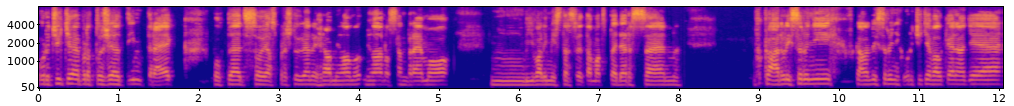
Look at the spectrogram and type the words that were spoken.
Určitě, protože tým Trek, po té, co Jasper Stuyven vyhrál Milano, Milano Sanremo, bývalý mistr světa Mats Pedersen, vkládali se do nich, vkládali se do nich určitě velké naděje.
